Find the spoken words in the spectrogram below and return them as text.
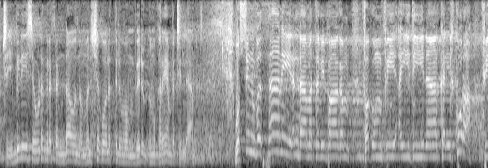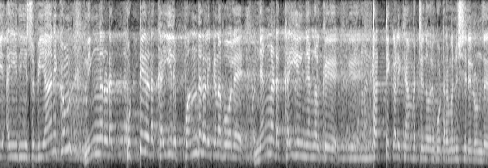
പക്ഷെ ഇബിലീസ് എവിടെങ്കിലൊക്കെ ഉണ്ടാവുന്ന മനുഷ്യകോലത്തിലും വരും. നമുക്കറിയാൻ പറ്റില്ല. രണ്ടാമത്തെ വിഭാഗം. നിങ്ങളുടെ കുട്ടികളുടെ കയ്യിൽ പന്ത് കളിക്കണ പോലെ ഞങ്ങളുടെ കയ്യിൽ ഞങ്ങൾക്ക് തട്ടിക്കളിക്കാൻ പറ്റുന്ന ഒരു കൂട്ടർ മനുഷ്യരിലുണ്ട്.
